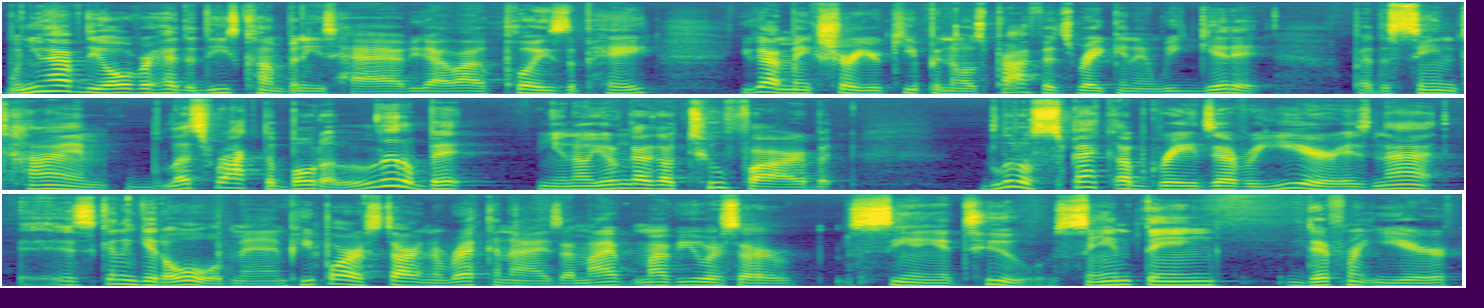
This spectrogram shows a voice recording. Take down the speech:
when you have the overhead that these companies have, you got a lot of employees to pay, you got to make sure you're keeping those profits raking and we get it. But at the same time, let's rock the boat a little bit. You know, you don't got to go too far, but little spec upgrades every year is not it's going to get old man. People are starting to recognize that. My, my viewers are seeing it too. Same thing different year.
